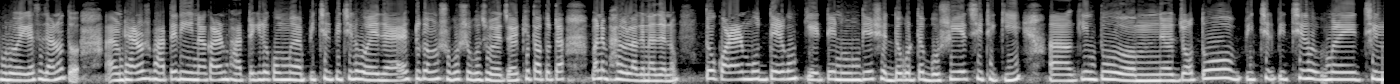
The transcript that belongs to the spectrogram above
ভুল হয়ে গেছে জানো তো? আমি ঢ্যাঁড়স ভাতে দিই না কারণ ভাতটা কীরকম আহ, পিচ্ছিল পিচ্ছিল হয়ে যায় একটু কেমন সবুজ সবুজ হয়ে যায় খেতে অতটা মানে ভালো লাগে না যেন। তো কড়ার মধ্যে এরকম কেটে নুন দিয়ে সেদ্ধ করতে বসিয়েছি ঠিকই কিন্তু যত পিচ্ছিল পিচ্ছিল মানে ছিল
